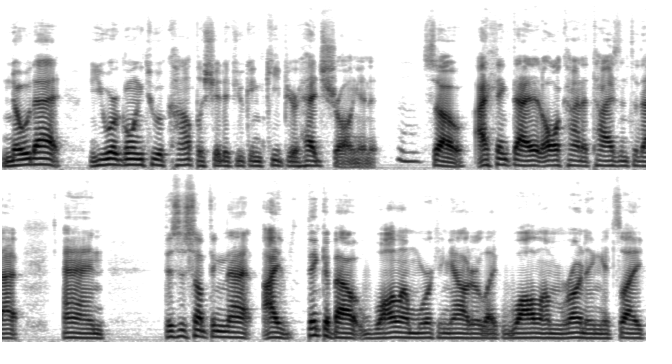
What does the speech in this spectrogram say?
Know that you are going to accomplish it if you can keep your head strong in it. Mm-hmm. So I think that it all kind of ties into that. And this is something that I think about while I'm working out or like while I'm running. It's like,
